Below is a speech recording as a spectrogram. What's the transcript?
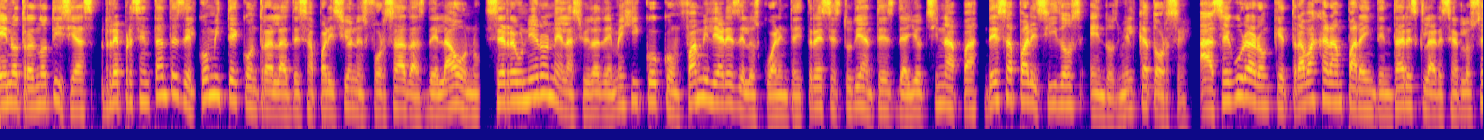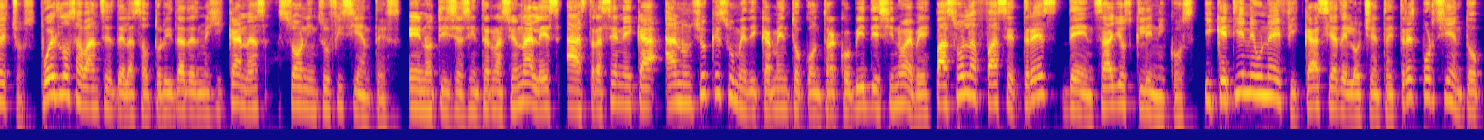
En otras noticias, representantes del Comité contra las Desapariciones Forzadas de la ONU se reunieron en la Ciudad de México con familiares de los 43 estudiantes de Ayotzinapa desaparecidos en 2014. Aseguraron que trabajarán para intentar esclarecer los hechos, pues los avances de las autoridades mexicanas son insuficientes. En noticias internacionales, AstraZeneca anunció que su medicamento contra COVID-19 pasó la fase 3 de ensayos clínicos y que tiene una eficacia del 83%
